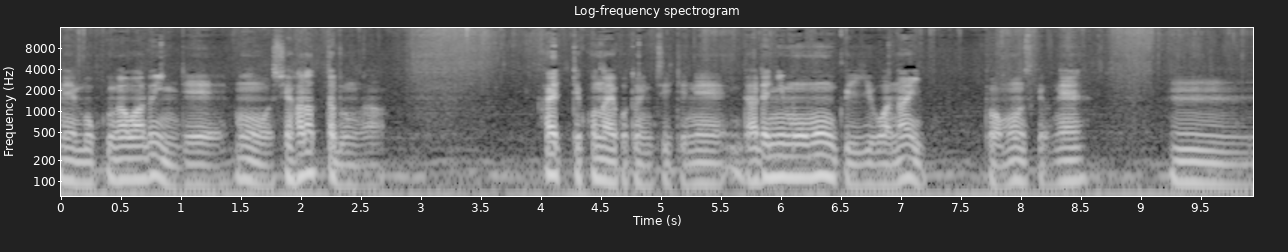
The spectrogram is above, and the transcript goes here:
ね僕が悪いんでもう支払った分が返ってこないことについてね誰にも文句言いようがないとは思うんですけどね。うん。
